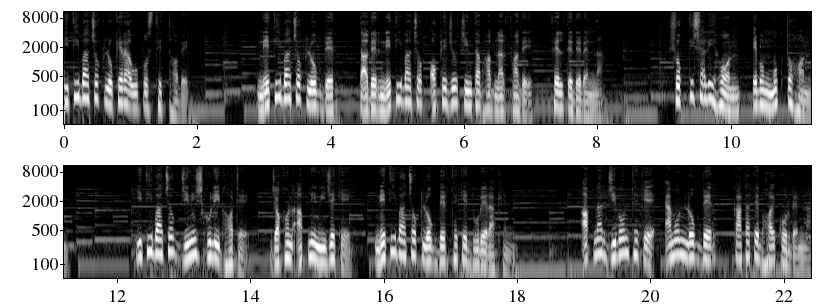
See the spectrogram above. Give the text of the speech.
ইতিবাচক লোকেরা উপস্থিত হবে। নেতিবাচক লোকদের তাদের নেতিবাচক অকেজ চিন্তাভাবনার ফাঁদে ফেলতে দেবেন না। শক্তিশালী হন এবং মুক্ত হন। ইতিবাচক জিনিসগুলি ঘটে যখন আপনি নিজেকে নেতিবাচক লোকদের থেকে দূরে রাখেন। আপনার জীবন থেকে এমন লোকদের কাটাতে ভয় করবেন না।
